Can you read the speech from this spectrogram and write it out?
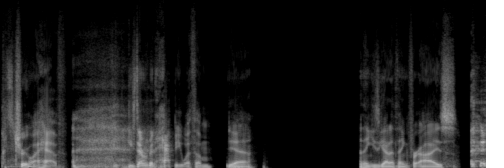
That's true. I have. He's never been happy with them. Yeah. I think he's got a thing for eyes. you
